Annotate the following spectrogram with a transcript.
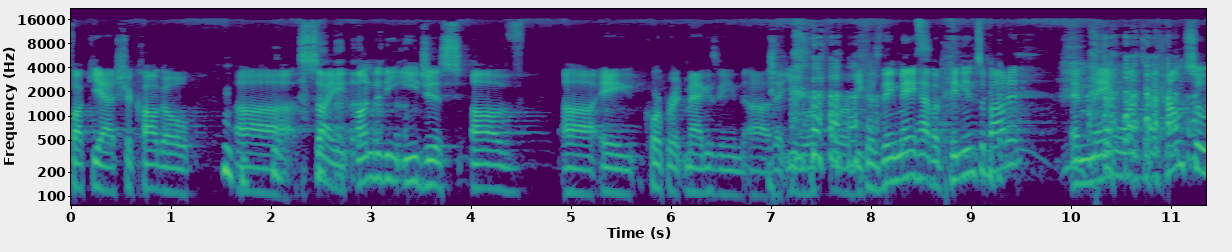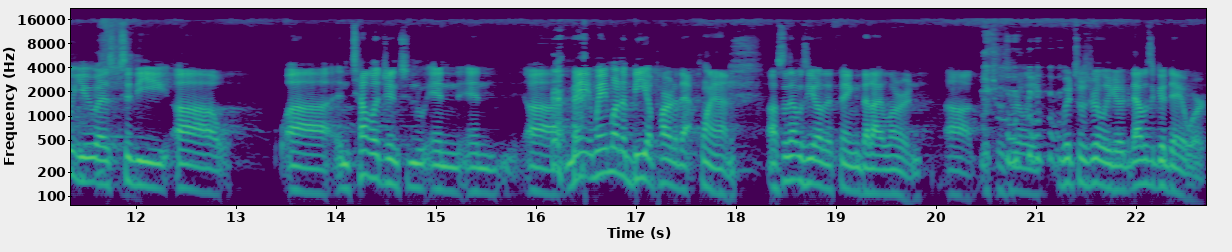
fuck yeah Chicago uh, site under the aegis of uh, a corporate magazine uh, that you work for because they may have opinions about it and may want to counsel you as to the uh, uh, intelligence and, and, and uh, may, may want to be a part of that plan. Uh, so that was the other thing that I learned, uh, which was really which was really good. That was a good day at work.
